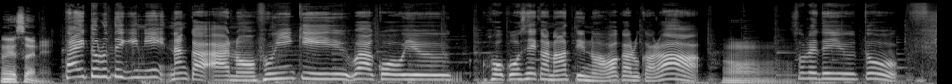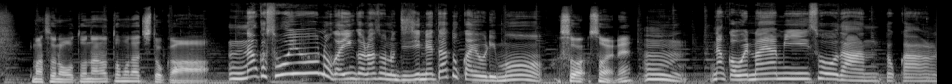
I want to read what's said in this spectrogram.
えそうやね。タイトル的になんかあの雰囲気はこういう方向性かなっていうのはわかるから。うん。それで言うと。まあその大人の友達とか。うんなんかそういうのがいいんかなその時事ネタとかよりも。そうそうやね。うん。なんかお悩み相談とか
